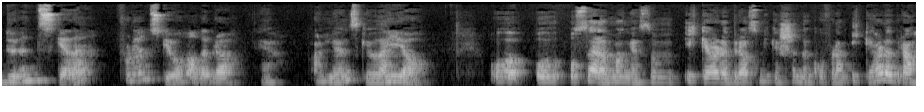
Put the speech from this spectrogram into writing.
du ønsker deg. For du ønsker jo å ha det bra. Alle ønsker jo det. Ja. Og, og, og så er det mange som ikke har det bra, som ikke skjønner hvorfor de ikke har det bra.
